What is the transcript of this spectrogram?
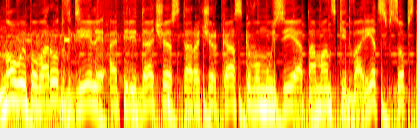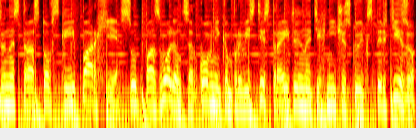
Новый поворот в деле о передаче Старочеркасского музея «Атаманский дворец» в собственность ростовской епархии. Суд позволил церковникам провести строительно-техническую экспертизу.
